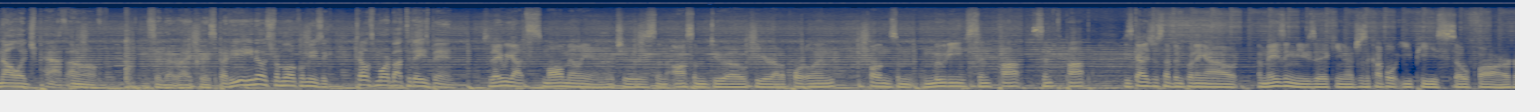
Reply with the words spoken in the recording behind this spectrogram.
knowledge path. I don't know if I said that right, Chris, but he, he knows from local music. Tell us more about today's band. Today we got Small Million, which is an awesome duo here out of Portland. Call them some moody synth pop, synth pop. These guys just have been putting out amazing music, you know, just a couple EPs so far,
